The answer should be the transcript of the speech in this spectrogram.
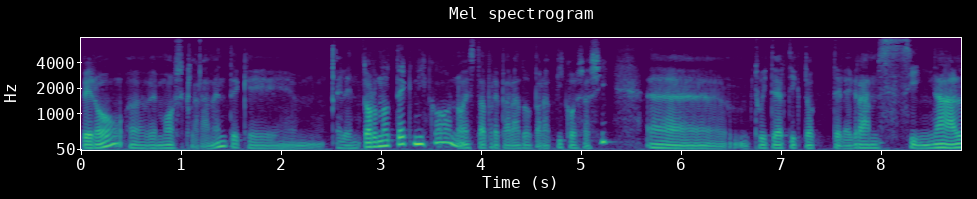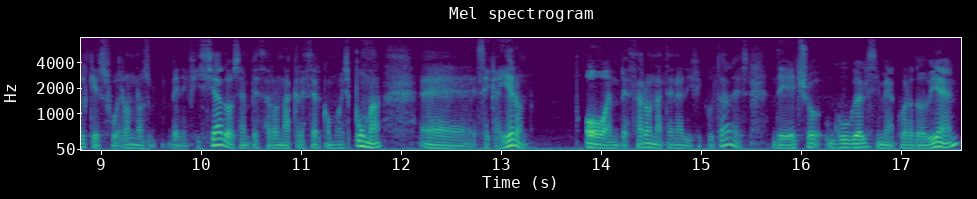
pero eh, vemos claramente que mm, el entorno técnico no está preparado para picos así. Eh, Twitter, TikTok, Telegram, Signal, que fueron los beneficiados, empezaron a crecer como espuma, eh, se cayeron o empezaron a tener dificultades. De hecho, Google, si me acuerdo bien,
